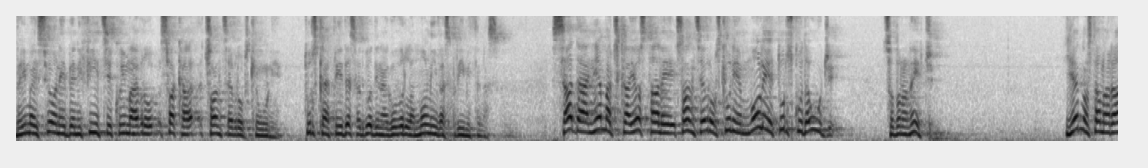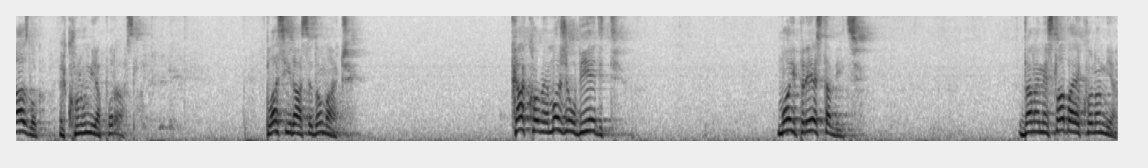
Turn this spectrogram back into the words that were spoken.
Da imaju sve one beneficije koje ima Evro, svaka članica Evropske unije. Turska je prije deset godina govorila, molim vas, primite nas. Sada Njemačka i ostale članice Evropske unije mole Tursku da uđe. Sad ona neće. Jednostavno razlog, ekonomija porasla. Plasira se domaće. Kako me može ubijediti? Moji predstavnici. Da nam je slaba ekonomija.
